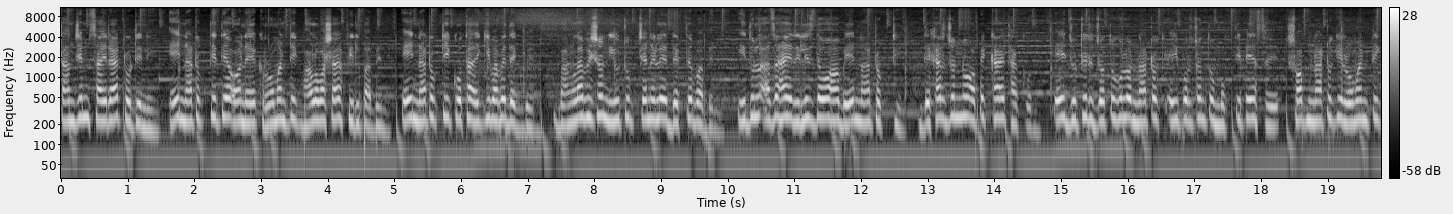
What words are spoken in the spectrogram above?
তানজিম সাইরা টোটিনি। এই নাটকটিতে অনেক রোমান্টিক ভালোবাসা ফিল পাবেন। এই নাটকটি কোথায় কীভাবে দেখবেন? বাংলা ভীষণ ইউটিউব চ্যানেলে দেখতে পাবেন। ঈদুল আজহায় রিলিজ দেওয়া হবে নাটকটি। দেখার জন্য অপেক্ষায় থাকুন। এই জুটির যতগুলো নাটক এই পর্যন্ত মুক্তি পেয়েছে, সব নাটকই রোমান্টিক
